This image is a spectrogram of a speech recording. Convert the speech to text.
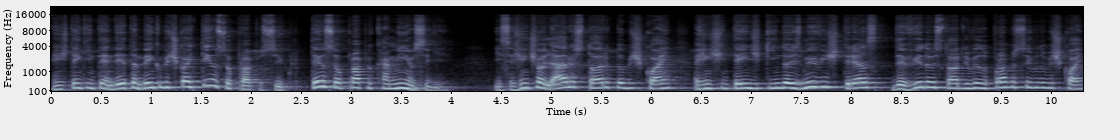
a gente tem que entender também que o Bitcoin tem o seu próprio ciclo, tem o seu próprio caminho a seguir. E se a gente olhar o histórico do Bitcoin, a gente entende que em 2023, devido ao histórico, devido ao próprio ciclo do Bitcoin,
